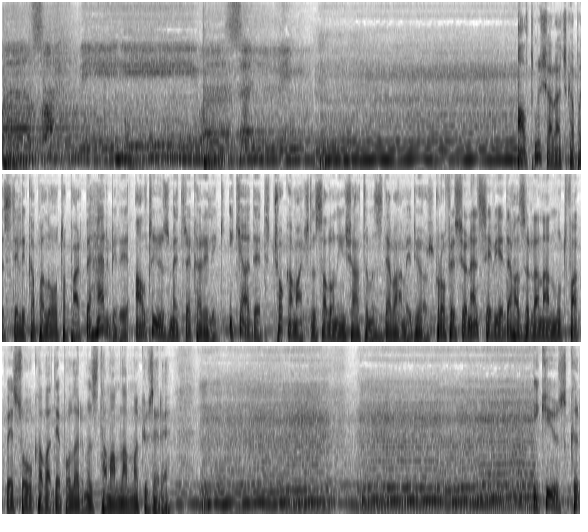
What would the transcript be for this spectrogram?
وصحبه وسلم. 60 araç kapasiteli kapalı otopark ve her biri 600 metrekarelik 2 adet çok amaçlı salon inşaatımız devam ediyor. Profesyonel seviyede hazırlanan mutfak ve soğuk hava depolarımız tamamlanmak üzere. ...240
